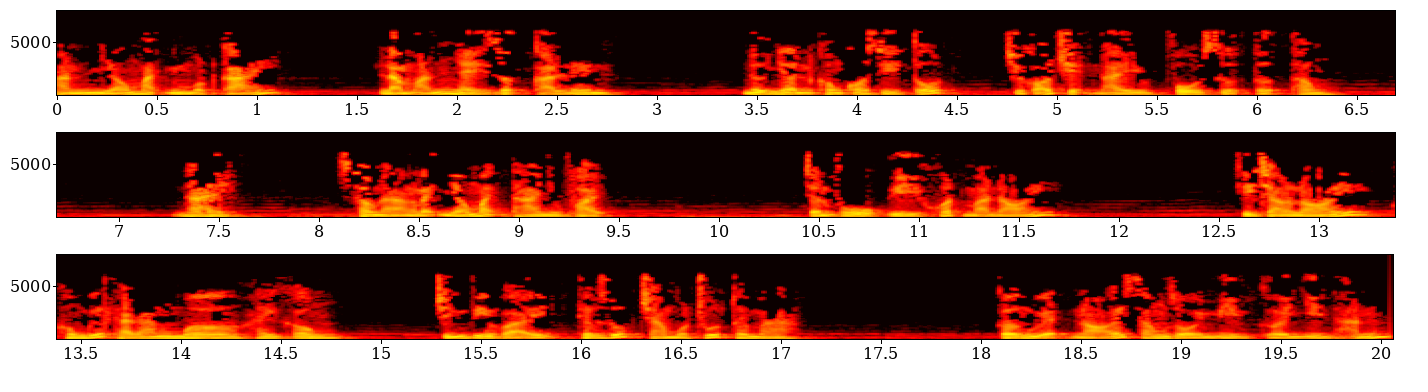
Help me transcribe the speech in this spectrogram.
hắn nhéo mạnh một cái, làm hắn nhảy dựng cả lên. Nữ nhân không có gì tốt, chỉ có chuyện này vô sự tự thông. Này, sao nàng lại nhéo mạnh ta như vậy? Trần Vũ ủy khuất mà nói. Thì chàng nói, không biết là đang mơ hay không, chính vì vậy thiếp giúp chàng một chút thôi mà. Cơ Nguyệt nói xong rồi mỉm cười nhìn hắn,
